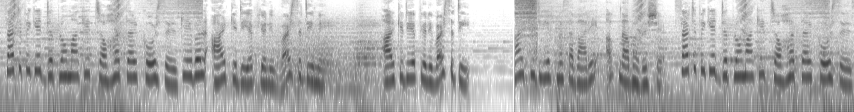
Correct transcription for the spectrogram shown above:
सर्टिफिकेट डिप्लोमा के चौहत्तर कोर्सेज केवल R K D F university में। R K D F university R K D F में सवारे अपना भविष्य। सर्टिफिकेट डिप्लोमा के चौहत्तर कोर्सेज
